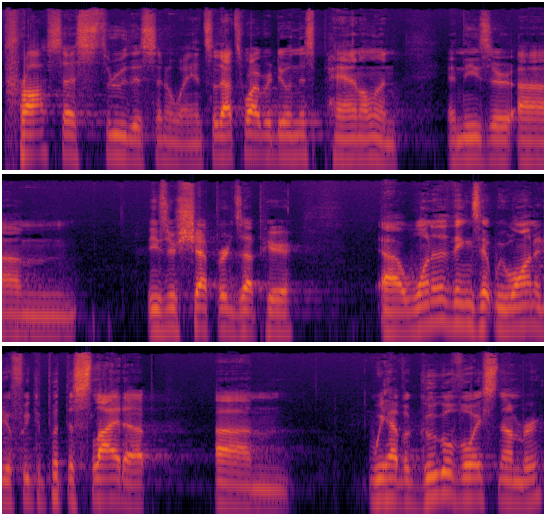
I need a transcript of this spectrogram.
process through this in a way. And so that's why we're doing this panel, and, and these, are, um, these are shepherds up here. Uh, one of the things that we want to do, if we could put the slide up, um, we have a Google Voice number,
